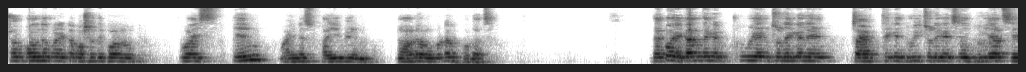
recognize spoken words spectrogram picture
চোখ বন্ধ করে এটা বসাতে পারো। Twice n minus five n নাহলে অঙ্কটা ভুল আছে। দেখো, এখান থেকে টু এন চলে গেলে চার থেকে দুই চলে গেছে, দুই আছে।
